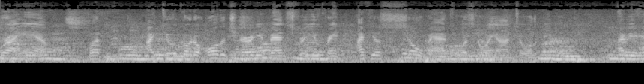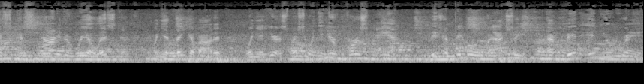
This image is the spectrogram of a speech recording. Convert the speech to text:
where I am. But I do go to all the charity events for Ukraine. I feel so bad for what's going on to all the people. I mean, it's, it's not even realistic when you think about it. When you hear, especially when you hear firsthand, these are people who actually have been in Ukraine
